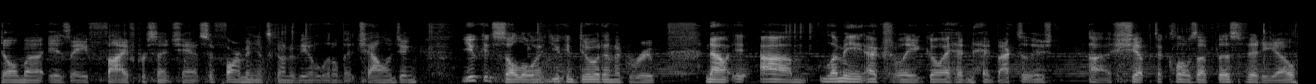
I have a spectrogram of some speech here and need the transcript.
Doma is a 5% chance. So farming it's going to be a little bit challenging. You could solo it. You can do it in a group. Now, it, um, let me actually go ahead and head back to the uh, ship to close up this video,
